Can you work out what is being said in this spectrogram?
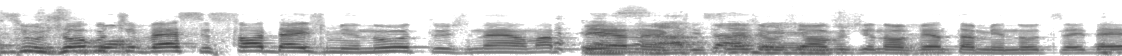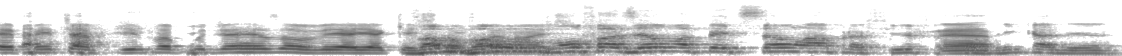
se o jogo tivesse só 10 minutos, né? Uma pena Exatamente. que sejam jogos de 90 minutos. Aí, de repente, a FIFA podia resolver aí a questão. Vamos, vamos, vamos fazer uma petição lá para a FIFA, é. brincadeira.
